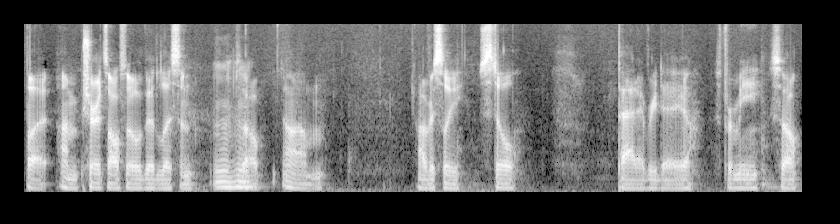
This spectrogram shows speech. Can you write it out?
but I'm sure it's also a good listen. Mm-hmm. So, um, obviously, still bad every day uh, for me. So,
